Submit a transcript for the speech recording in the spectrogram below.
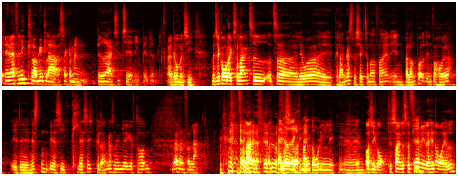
Den er i hvert fald ikke klokkeklar, og så kan man bedre acceptere, at det ikke bliver dømt. Ja, det må man sige. Men så går der ikke så lang tid, og så laver øh, Peter Ankersen, hvis jeg ikke så meget fejl, en ballonbold inden for højre. Et øh, næsten, vil jeg sige, klassisk Ankersen indlæg efterhånden. I hvert fald for langt. for langt. Han havde rigtig mange dårlige indlæg. Ja, også i går. Det sejlede 3-4 ja. meter hen over alle,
